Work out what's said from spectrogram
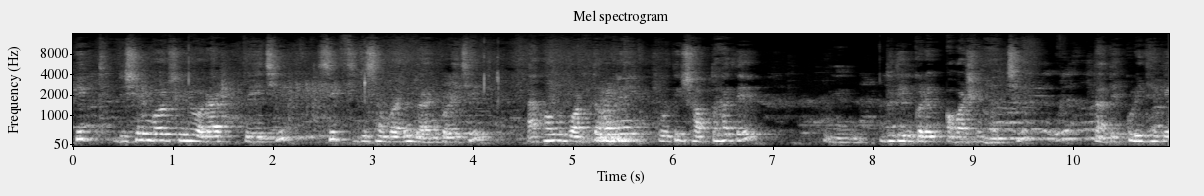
ফিফথ ডিসেম্বর সেই অর্ডার পেয়েছি সিক্স ডিসেম্বর আমি জয়েন করেছি। এখন বর্তমানে প্রতি সপ্তাহাতে দুদিন করে অপারেশন হচ্ছে। তাতে কুড়ি থেকে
